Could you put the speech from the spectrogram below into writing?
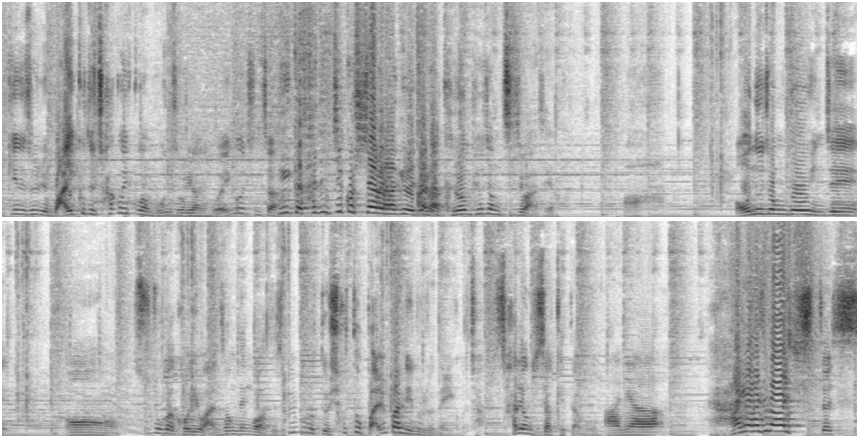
웃기는 소리, 마이크도 차고 있고 뭔 소리 하는 거야? 이거 진짜. 그러니까 사진 찍고 시작을 하기로 아, 나 했잖아. 그런 표정 지지 마세요. 아, 어느 정도 이제 어, 수조가 거의 완성된 것 같아서 일부러 또 셔터 빨리빨리 누르네 이거 참, 촬영 시작했다고 아니야. 방해하지 마. 씨. 진짜 씨.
